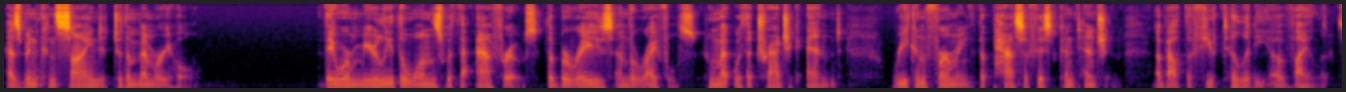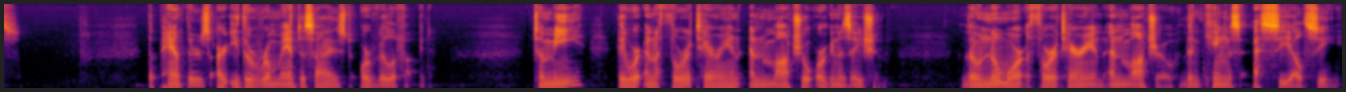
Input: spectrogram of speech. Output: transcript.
has been consigned to the memory hole. They were merely the ones with the afros, the berets, and the rifles who met with a tragic end, reconfirming the pacifist contention about the futility of violence. The Panthers are either romanticized or vilified. To me, they were an authoritarian and macho organization, though no more authoritarian and macho than King's SCLC,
